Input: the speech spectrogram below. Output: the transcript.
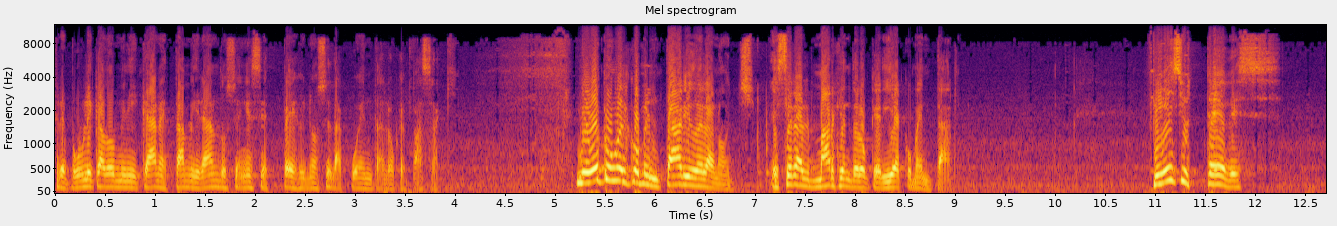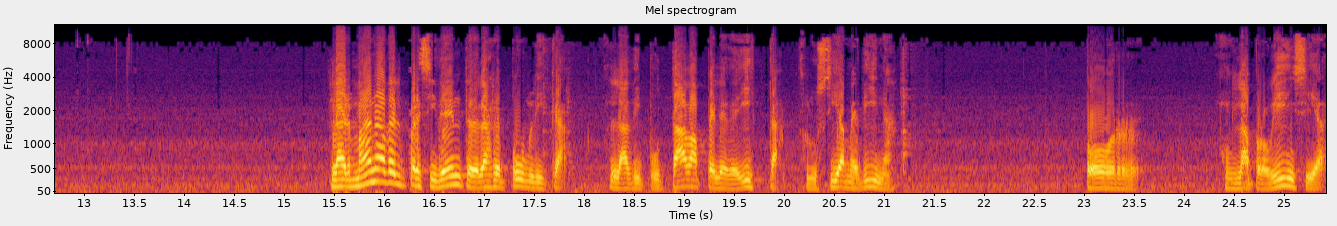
República Dominicana está mirándose en ese espejo y no se da cuenta de lo que pasa aquí. Me voy con el comentario de la noche. Ese era el margen de lo que quería comentar. Fíjense ustedes, la hermana del presidente de la República la diputada peledeísta Lucía Medina por la provincia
